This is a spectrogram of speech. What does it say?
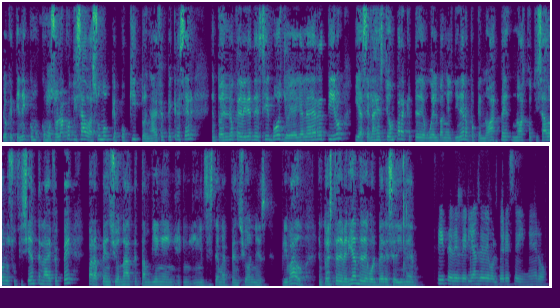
Lo que tiene, como, como solo ha cotizado, asumo que poquito en AFP crecer, entonces lo que deberías decir vos, yo llegué a la de retiro y hacer la gestión para que te devuelvan el dinero, porque no has, no has cotizado lo suficiente en la AFP para pensionarte también en, en el sistema de pensiones privado. Entonces te deberían de devolver ese dinero. Sí, te deberían de devolver ese dinero.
